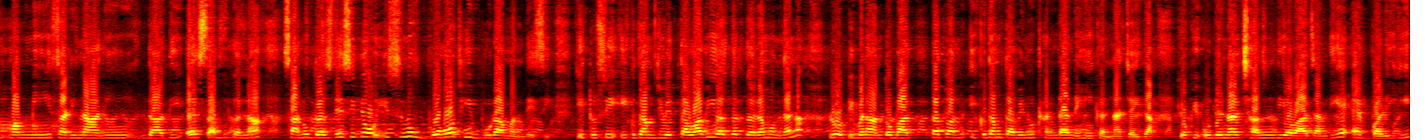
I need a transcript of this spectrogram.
ਮੰਮੀ, ਸਾਡੀ ਨਾਨੀ, ਦਾਦੀ ਇਹ ਸਭ ਗੱਲਾਂ ਸਾਨੂੰ ਦੱਸਦੇ ਸੀ ਤੇ ਉਹ ਇਸ ਨੂੰ ਬਹੁਤ ਹੀ ਬੁਰਾ ਮੰਨਦੇ ਸੀ ਕਿ ਤੁਸੀਂ ਇੱਕਦਮ ਜਿਵੇਂ ਤਵਾ ਵੀ ਅਗਰ ਗਰਮ ਹੁੰਦਾ ਨਾ ਰੋਟੀ ਬਣਾਉਣ ਤੋਂ ਬਾਅਦ ਤਾਂ ਤੁਹਾਨੂੰ ਇੱਕਦਮ ਤਵੇ ਨੂੰ ਠੰਡਾ ਨਹੀਂ ਕਰਨਾ ਚਾਹੀਦਾ ਕਿਉਂਕਿ ਉਹਦੇ ਨਾਲ ਛੰਨ ਦੀ ਆਵਾਜ਼ ਆਉਂਦੀ ਹੈ, ਇਹ ਬੜੀ ਹੀ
